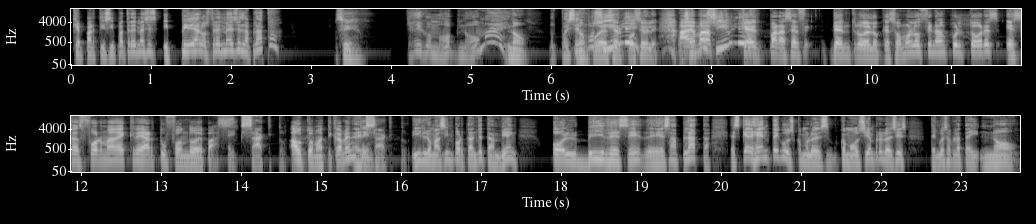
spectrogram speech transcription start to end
que participa tres meses y pide a los tres meses la plata. Sí, Yo le digo, no, no, mae. no. No puede ser no puede posible. ser posible. Además, posible. que para ser dentro de lo que somos los financultores, esa es forma de crear tu fondo de paz. Exacto. Automáticamente. Exacto. Y lo más importante también, olvídese de esa plata. Es que gente, Gus, como, lo dec- como siempre lo decís, tengo esa plata ahí. No,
